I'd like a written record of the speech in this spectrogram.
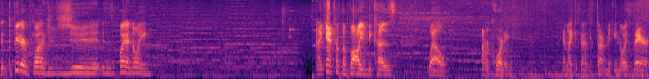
the computer going like, this is quite annoying. And I can't turn up the volume because, well, I'm recording. And like it's gonna start making noise there.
